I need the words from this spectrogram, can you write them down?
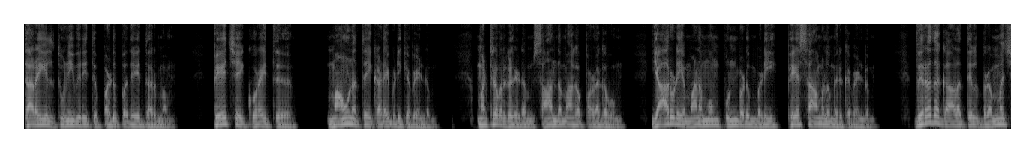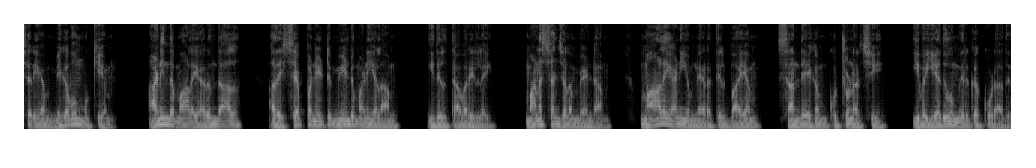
தரையில் துணி விரித்து படுப்பதே தர்மம். பேச்சை குறைத்து மௌனத்தை கடைபிடிக்க வேண்டும். மற்றவர்களிடம் சாந்தமாக பழகவும் யாருடைய மனமும் புண்படும்படி பேசாமலும் இருக்க வேண்டும். விரத காலத்தில் பிரம்மச்சரியம் மிகவும் முக்கியம். அணிந்த மாலை அருந்தால் அதை செப்பனிட்டு மீண்டும் அணியலாம். இதில் தவறில்லை. மனசஞ்சலம் வேண்டாம். மாலை அணியும் நேரத்தில் பயம் சந்தேகம் குற்றுணர்ச்சி இவை எதுவும் இருக்கக்கூடாது.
